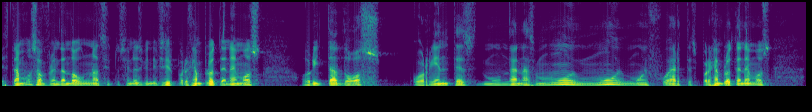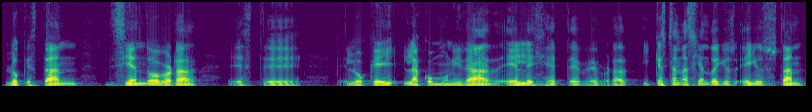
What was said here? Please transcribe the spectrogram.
Estamos enfrentando unas situaciones bien difíciles. Por ejemplo, tenemos ahorita dos corrientes mundanas muy, muy, muy fuertes. Por ejemplo, tenemos lo que están diciendo, ¿verdad? Este, lo que la comunidad LGTB, ¿verdad? ¿Y qué están haciendo ellos? Ellos están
